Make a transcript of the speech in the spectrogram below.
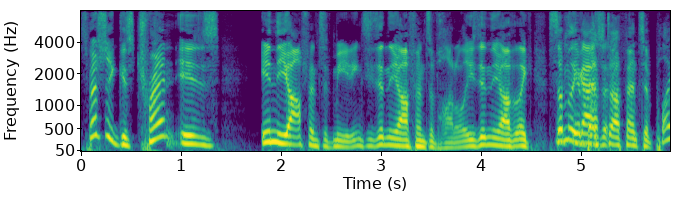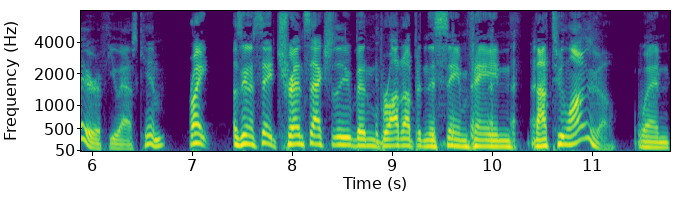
especially because Trent is in the offensive meetings, he's in the offensive huddle, he's in the off like some He's of the guys. best offensive player, if you ask him. Right. I was going to say Trent's actually been brought up in the same vein not too long ago when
